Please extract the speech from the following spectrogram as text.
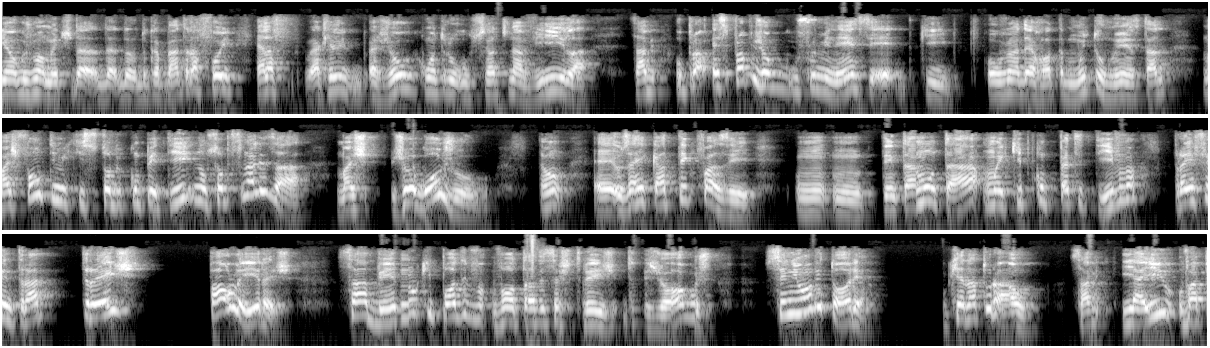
em alguns momentos da, da, do, do, campeonato, ela foi. Ela, aquele jogo contra o Santos na Vila, sabe? O, esse próprio jogo do Fluminense, eh, que houve uma derrota muito ruim, resultado, mas foi um time que soube competir não soube finalizar, mas jogou o jogo. Então, é, o Zé Ricardo tem que fazer um, um tentar montar uma equipe competitiva para enfrentar três pauleiras, sabendo que pode voltar desses três, três jogos sem nenhuma vitória, o que é natural, sabe? E aí vai,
